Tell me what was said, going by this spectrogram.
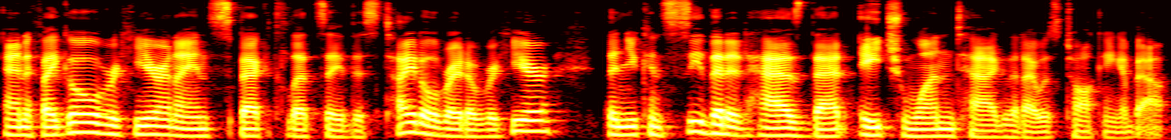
And if I go over here and I inspect, let's say this title right over here, then you can see that it has that H1 tag that I was talking about.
